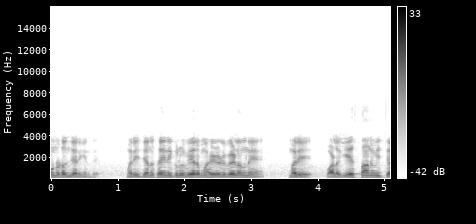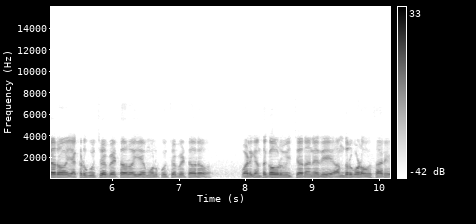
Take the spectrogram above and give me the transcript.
ఉండడం జరిగింది. మరి జన సైనికులు వీర మహిళలు వీళ్ళని మరి వాళ్ళకి ఏ స్థానం ఇచ్చారో ఎక్కడ కూర్చోబెట్టారో ఏ మూల కూర్చోబెట్టారో వాళ్ళకి ఎంత గౌరవం ఇచ్చారో అనేది అందరూ కూడా ఒకసారి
